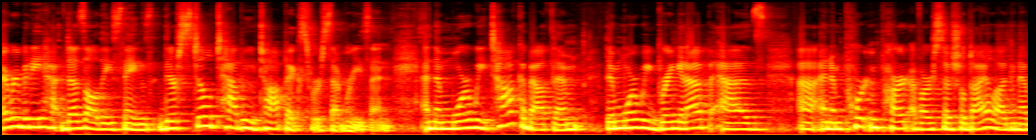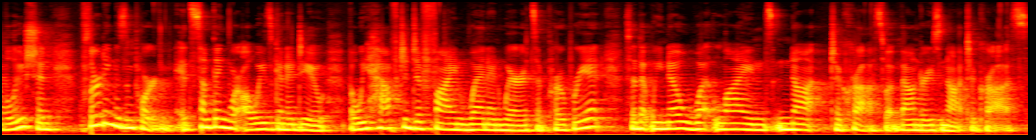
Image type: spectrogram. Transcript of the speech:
everybody ha- does all these things they're still taboo topics for some reason. And the more we talk about them the more we bring it up as uh, an important part of our social dialogue and evolution. Flirting is important. It's something we're always going to do, but we have to define when and where it's appropriate so that we know what lines not to cross, what boundaries not to cross.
